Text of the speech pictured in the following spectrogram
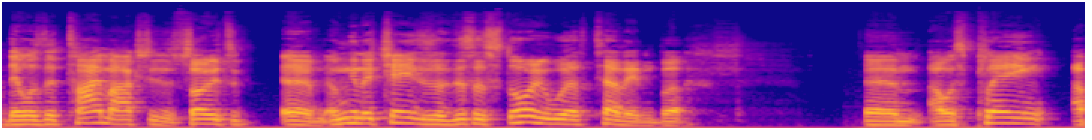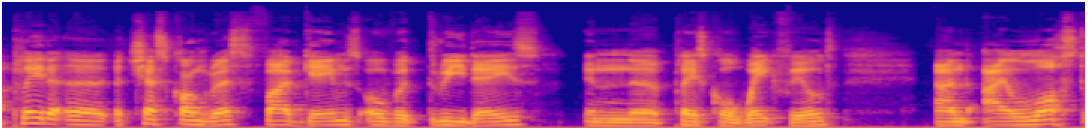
there was a time actually, sorry to, um, I'm going to change this. This is a story worth telling, but um, I was playing, I played a, a chess congress, five games over three days in a place called Wakefield. And I lost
